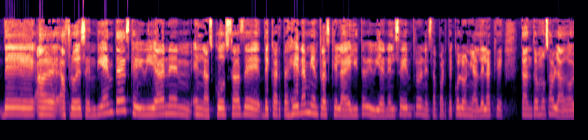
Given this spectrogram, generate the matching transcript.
de afrodescendientes que vivían en, en las costas de, de Cartagena, mientras que la élite vivía en el centro, en esa parte colonial de la que tanto hemos hablado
